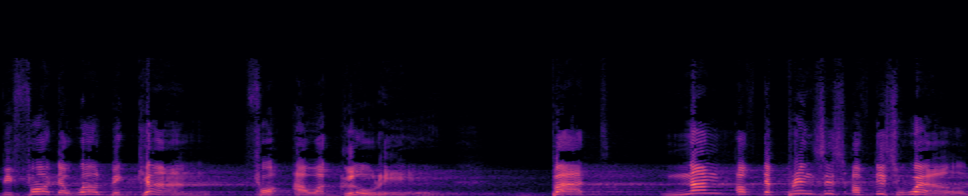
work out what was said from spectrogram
before the world began for our glory. But none of the princes of this world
